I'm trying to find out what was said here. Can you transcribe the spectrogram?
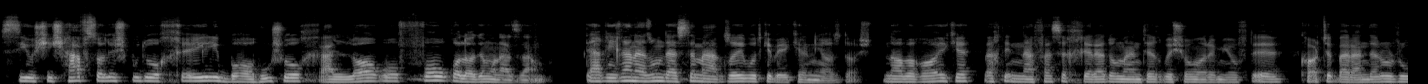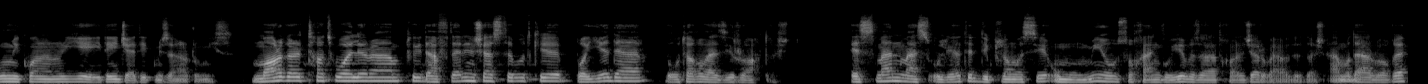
36 7 سالش بود و خیلی باهوش و خلاق و فوق العاده منظم بود. دقیقا از اون دسته مغزایی بود که بیکر نیاز داشت. نابغه هایی که وقتی نفس خرد و منطق به شماره میفته کارت برنده رو رو می‌کنن و یه ایده جدید می‌زنن رو میز. مارگارت تاتوایلر هم توی دفتری نشسته بود که با یه در به اتاق وزیر راه داشت. اسمن مسئولیت دیپلماسی عمومی و سخنگویی وزارت خارجه رو به عهده داشت. اما در واقع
